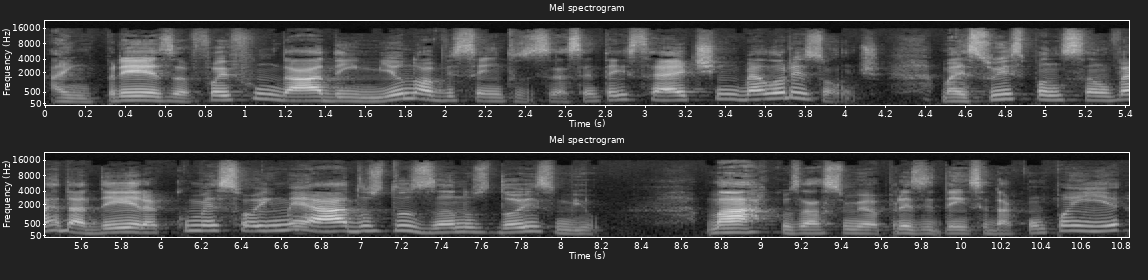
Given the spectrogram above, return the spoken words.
A empresa foi fundada em 1967 em Belo Horizonte, mas sua expansão verdadeira começou em meados dos anos 2000. Marcos assumiu a presidência da companhia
